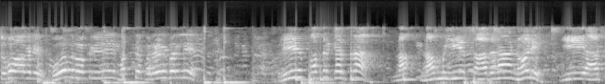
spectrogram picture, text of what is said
ಶುಭ ಆಗಲಿ. ಹೋದ ನೋಕ್ರಿ ಮತ್ತೆ ಮರಳಿ ಬರಲಿ. ರೀ ಪತ್ರಕರ್ತರ ನಮ್ಮ ಈ ಸಾಧನ ನೋಡಿ ಈ ಆಟ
